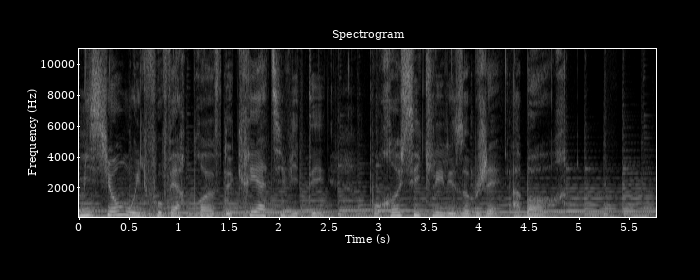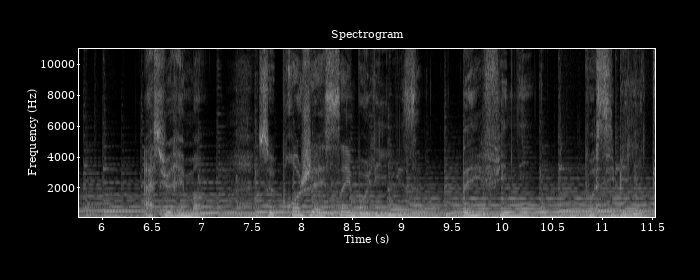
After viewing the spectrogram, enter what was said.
mission où il faut faire preuve de créativité pour recycler les objets à bord. Assurément, ce projet symbolise d'infinies possibilités.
